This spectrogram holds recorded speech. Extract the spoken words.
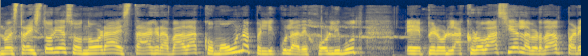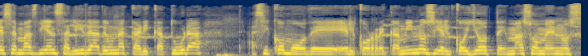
Nuestra historia sonora está grabada como una película de Hollywood, eh, pero la acrobacia, la verdad, parece más bien salida de una caricatura así como de el correcaminos y el coyote, más o menos.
